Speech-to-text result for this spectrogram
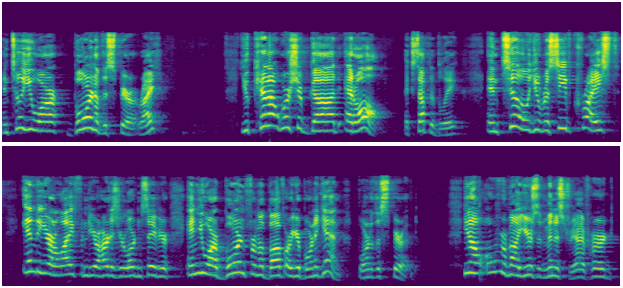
until you are born of the Spirit, right? You cannot worship God at all, acceptably, until you receive Christ into your life, into your heart as your Lord and Savior, and you are born from above or you're born again, born of the Spirit. You know, over my years in ministry, I've heard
